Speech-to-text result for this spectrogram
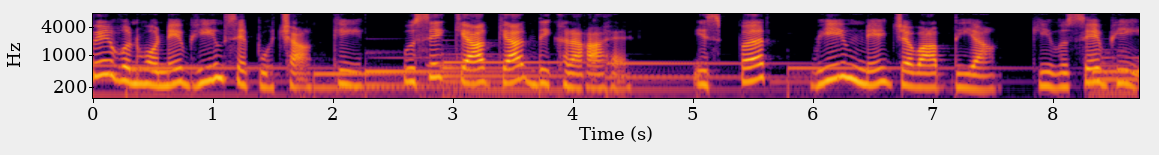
फिर उन्होंने भीम से पूछा कि, उसे क्या क्या दिख रहा है? इस पर भीम ने जवाब दिया कि उसे भी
